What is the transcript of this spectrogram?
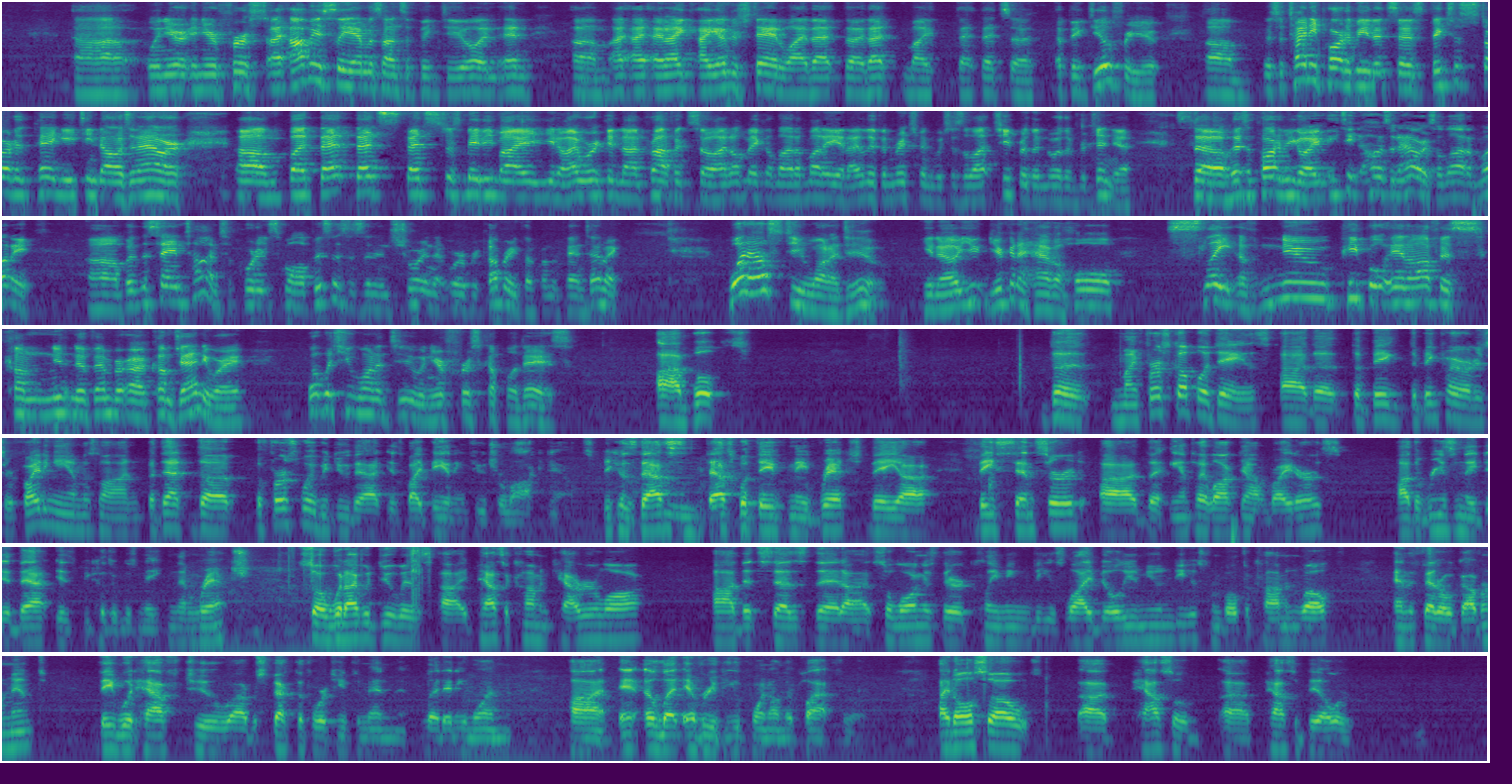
uh, when you're in your first I, obviously Amazon's a big deal and and um, I, I, and I, I understand why that uh, that might that that's a, a big deal for you. Um, there's a tiny part of me that says they just started paying eighteen dollars an hour, um, but that that's that's just maybe my you know I work in nonprofit, so I don't make a lot of money, and I live in Richmond, which is a lot cheaper than Northern Virginia. So there's a part of me going eighteen dollars an hour is a lot of money, uh, but at the same time supporting small businesses and ensuring that we're recovering from the pandemic. What else do you want to do? You know, you, you're going to have a whole slate of new people in office come November, uh, come January what would you want to do in your first couple of days? Uh, well, the my first couple of days, uh, the the big the big priorities are fighting Amazon, but that the the first way we do that is by banning future lockdowns because that's mm. that's what they've made rich. They uh, they censored uh, the anti-lockdown writers. Uh, the reason they did that is because it was making them rich. So what I would do is uh, pass a common carrier law uh, that says that uh, so long as they're claiming these liability immunities from both the Commonwealth and the federal government, they would have to uh, respect the 14th Amendment, let anyone, uh, let every viewpoint on their platform. I'd also uh, pass a uh, pass a bill or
